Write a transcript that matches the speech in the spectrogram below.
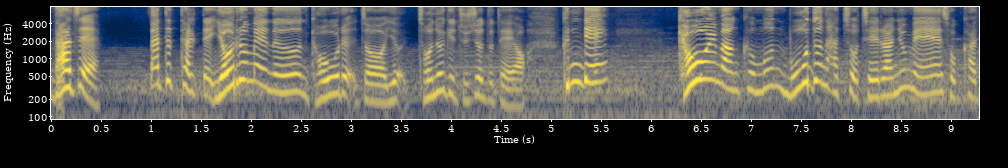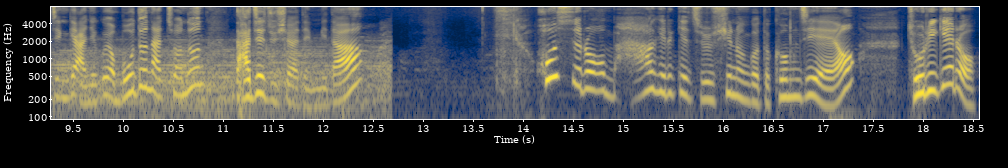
낮에 따뜻할 때 여름에는 겨울에 저 여, 저녁에 주셔도 돼요. 근데 겨울만큼은 모든 하초 제라늄에 속하진 게 아니고요. 모든 하초는 낮에 주셔야 됩니다. 호스로 막 이렇게 주시는 것도 금지예요. 조리개로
